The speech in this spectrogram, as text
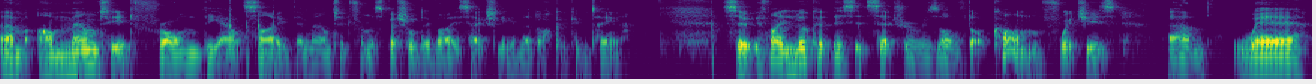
um, are mounted from the outside. They're mounted from a special device actually in the Docker container. So if I look at this etc resolv.conf, which is um, where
